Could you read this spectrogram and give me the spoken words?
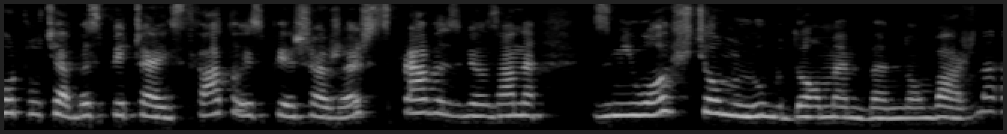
poczucia bezpieczeństwa, to jest pierwsza rzecz. Sprawy związane z miłością lub domem będą ważne,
